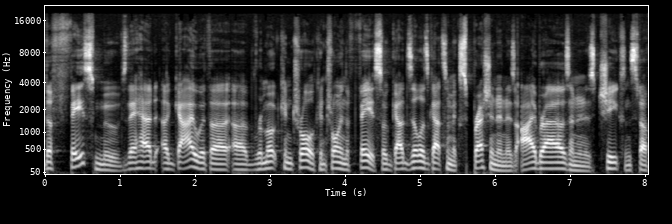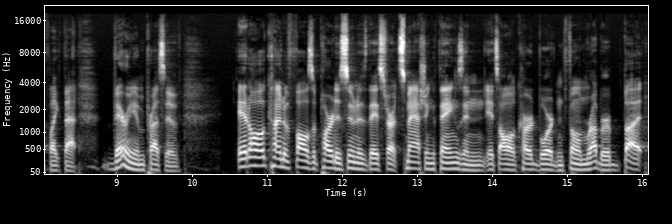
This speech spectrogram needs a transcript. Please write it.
The face moves, they had a guy with a, a, remote control controlling the face. So Godzilla's got some expression in his eyebrows and in his cheeks and stuff like that. Very impressive. It all kind of falls apart as soon as they start smashing things and it's all cardboard and foam rubber, but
